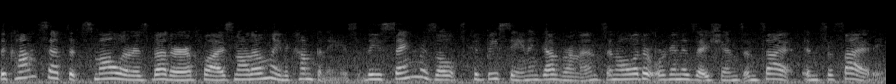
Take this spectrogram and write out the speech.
The concept that smaller is better applies not only to companies. These same results could be seen in governments and all other organizations in, society.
